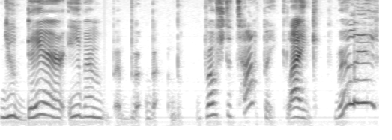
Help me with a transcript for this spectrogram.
you dare even br- br- broach the topic. Like, really?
